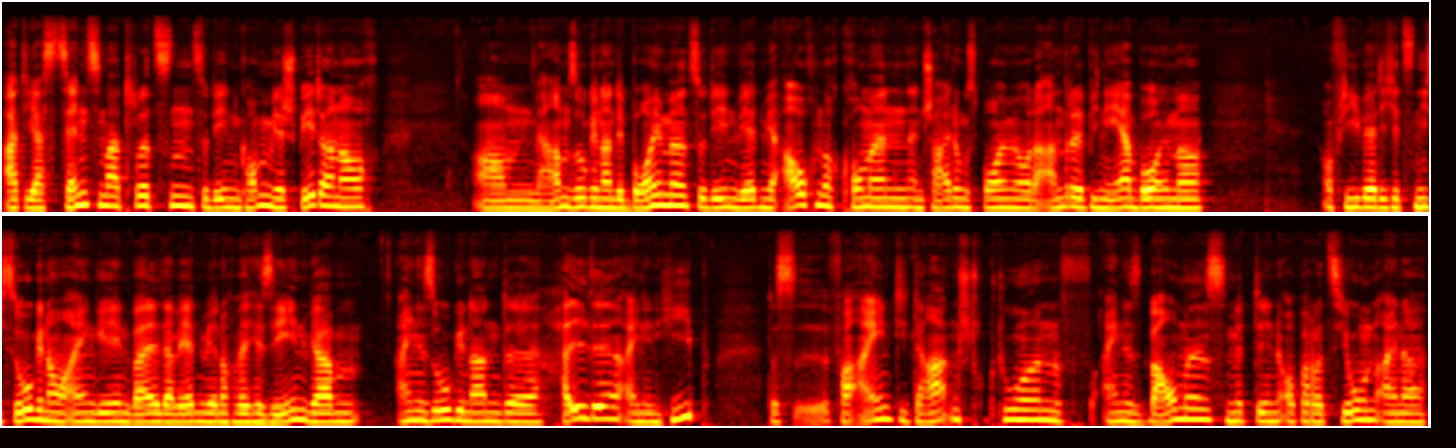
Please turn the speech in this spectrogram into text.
Adjaszenzmatrizen, zu denen kommen wir später noch. Ähm, wir haben sogenannte Bäume, zu denen werden wir auch noch kommen, Entscheidungsbäume oder andere Binärbäume. Auf die werde ich jetzt nicht so genau eingehen, weil da werden wir noch welche sehen. Wir haben eine sogenannte Halde, einen Heap. Das äh, vereint die Datenstrukturen eines Baumes mit den Operationen einer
